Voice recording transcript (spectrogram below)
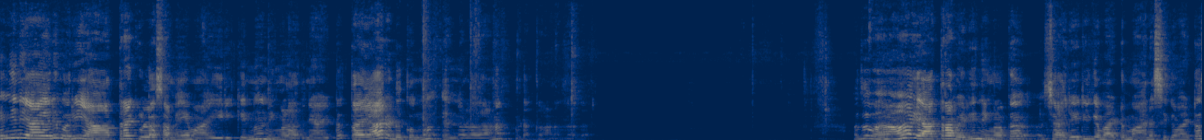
എങ്ങനെയായാലും ഒരു യാത്രയ്ക്കുള്ള സമയമായിരിക്കുന്നു. നിങ്ങൾ അതിനായിട്ട് തയ്യാറെടുക്കുന്നു എന്നുള്ളതാണ് ഇവിടെ കാണുന്നത്. അത് ആ യാത്ര വഴി നിങ്ങൾക്ക് ശാരീരികമായിട്ടും മാനസികമായിട്ടും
